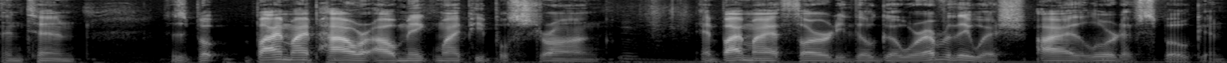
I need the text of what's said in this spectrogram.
and 10. Says, But by my power I'll make my people strong, and by my authority they'll go wherever they wish. I, the Lord, have spoken.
